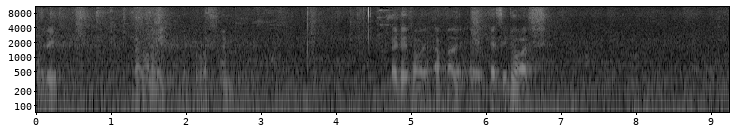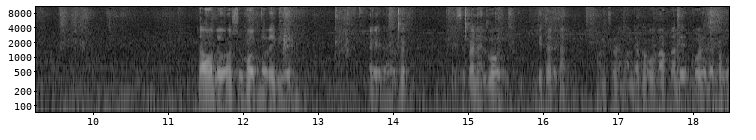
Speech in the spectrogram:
পুলি লাগানো দেখতে পাচ্ছেন। এটা হচ্ছে আমার আপনার অ্যাসিড ওয়াশ তাহলে অসুখ বলে গিয়ে এটা হবে এসে প্যানেল বোর্ড ভিতরে ফাংশন এখন দেখাবো না আপনাদের, পরে দেখাবো।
